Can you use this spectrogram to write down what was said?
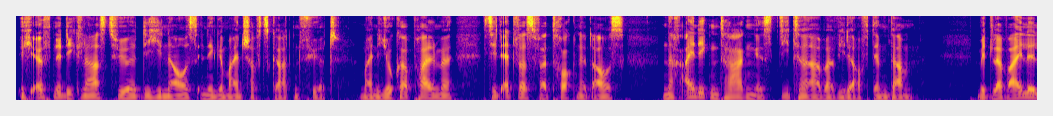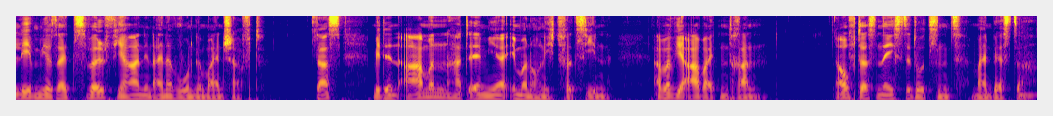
Ich öffne die Glastür, die hinaus in den Gemeinschaftsgarten führt. Meine Juckerpalme sieht etwas vertrocknet aus. Nach einigen Tagen ist Dieter aber wieder auf dem Damm. Mittlerweile leben wir seit zwölf Jahren in einer Wohngemeinschaft. Das mit den Armen hat er mir immer noch nicht verziehen, aber wir arbeiten dran. Auf das nächste Dutzend, mein Bester.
